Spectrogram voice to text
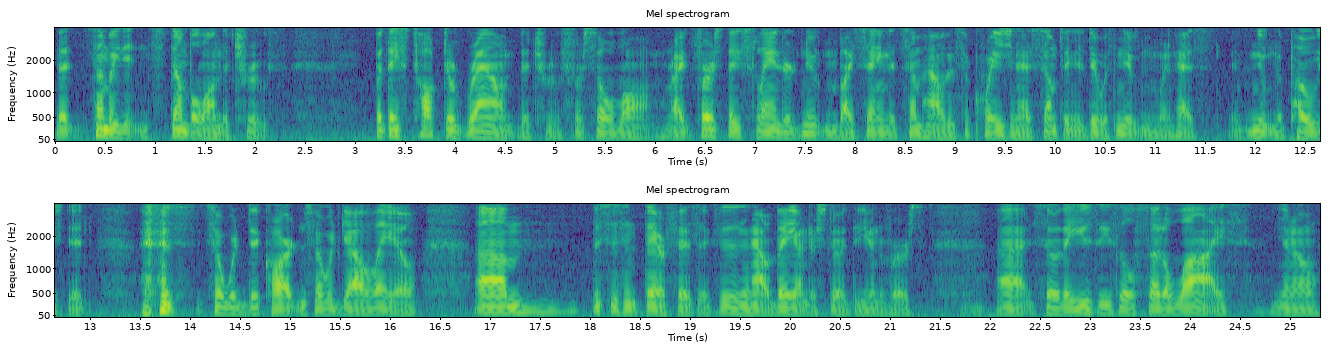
That somebody didn't stumble on the truth. But they've talked around the truth for so long, right? First, they slandered Newton by saying that somehow this equation has something to do with Newton when it has Newton opposed it. so would Descartes and so would Galileo. Um, this isn't their physics. This isn't how they understood the universe. Uh, so they use these little subtle lies, you know,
